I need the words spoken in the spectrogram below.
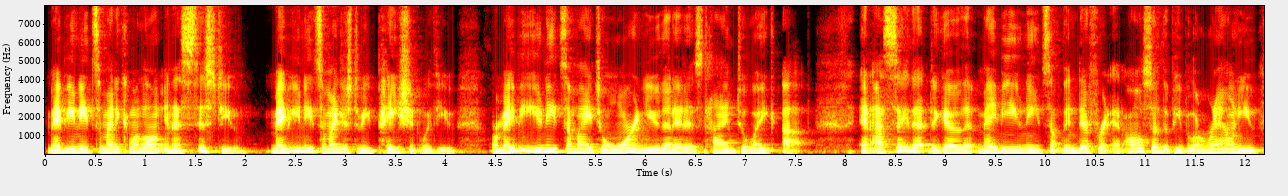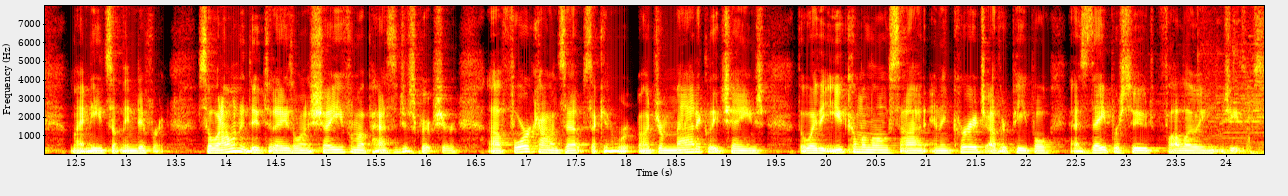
Maybe you need somebody to come along and assist you. Maybe you need somebody just to be patient with you. Or maybe you need somebody to warn you that it is time to wake up. And I say that to go that maybe you need something different, and also the people around you might need something different. So, what I want to do today is I want to show you from a passage of scripture uh, four concepts that can uh, dramatically change the way that you come alongside and encourage other people as they pursue following Jesus.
